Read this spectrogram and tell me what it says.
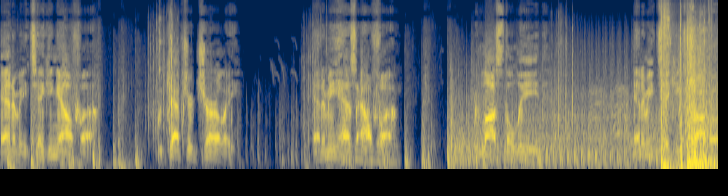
Enemy taking Alpha. We captured Charlie. Enemy has Alpha. We lost the lead. Enemy taking Bravo.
